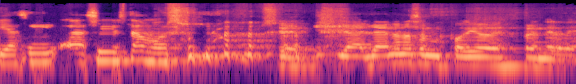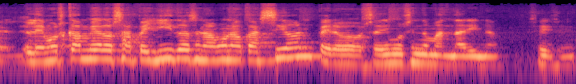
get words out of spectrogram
y así, así estamos. Sí, ya, no nos hemos podido desprender de ella. Le hemos cambiado los apellidos en alguna ocasión, pero seguimos siendo mandarina. Sí, sí.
